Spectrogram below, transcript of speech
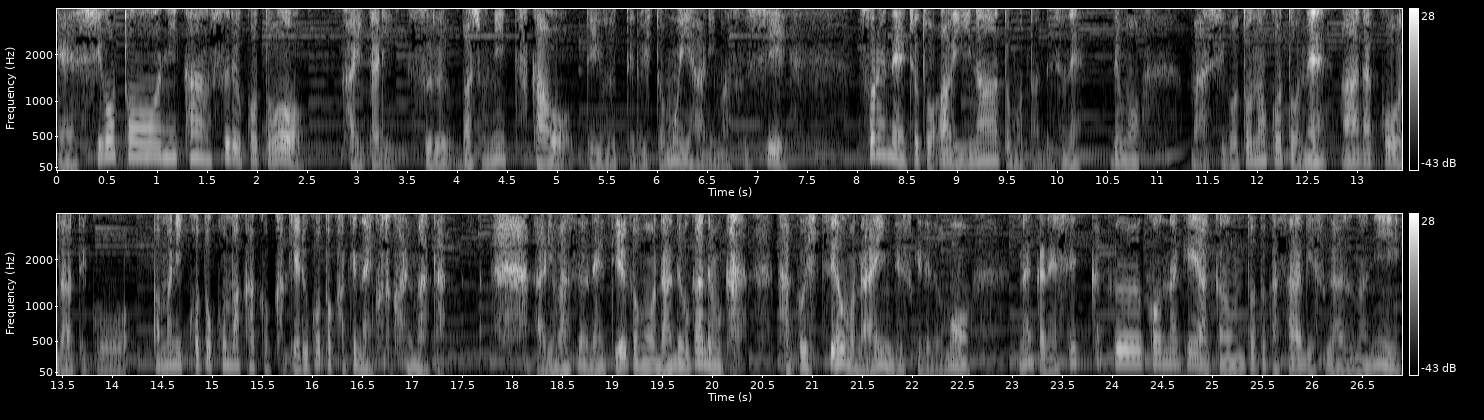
えー、仕事に関することを書いたりする場所に使おうって言ってる人もいはりますし、それね、ちょっと、あ、いいなと思ったんですよね。でも、まあ仕事のことね、ああだこうだってこう、あまり事細かく書けること書けないこと、これまた ありますよね。っていうかもう何でもかんでも 書く必要もないんですけれども、なんかねせっかくこんだけアカウントとかサービスがあるのに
